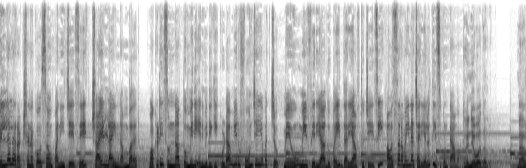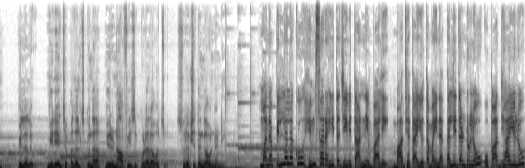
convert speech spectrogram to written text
పిల్లల రక్షణ కోసం పనిచేసే చైల్డ్ లైన్ నంబర్ ఒకటి సున్నా తొమ్మిది ఎనిమిదికి కూడా మీరు ఫోన్ చేయవచ్చు. మేము మీ ఫిర్యాదుపై దర్యాప్తు చేసి అవసరమైన చర్యలు తీసుకుంటాము. ధన్యవాదాలు. మ్యామ్ పిల్లలు మీరేం చెప్పదలుచుకున్నా మీరు నా ఆఫీసుకు కూడా రావచ్చు. సురక్షితంగా ఉండండి. మన పిల్లలకు హింసరహిత జీవితాన్ని ఇవ్వాలి. బాధ్యతాయుతమైన తల్లిదండ్రులు ఉపాధ్యాయులు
